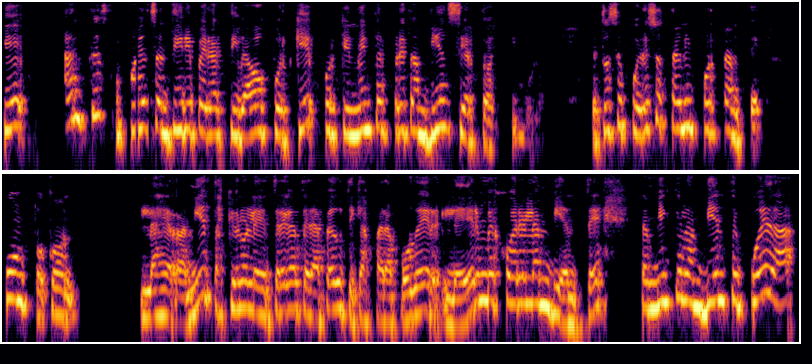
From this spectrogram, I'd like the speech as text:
Que antes se pueden sentir hiperactivados, ¿por qué? Porque no interpretan bien ciertos estímulos. Entonces, por eso es tan importante, junto con las herramientas que uno le entrega terapéuticas para poder leer mejor el ambiente, también que el ambiente pueda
